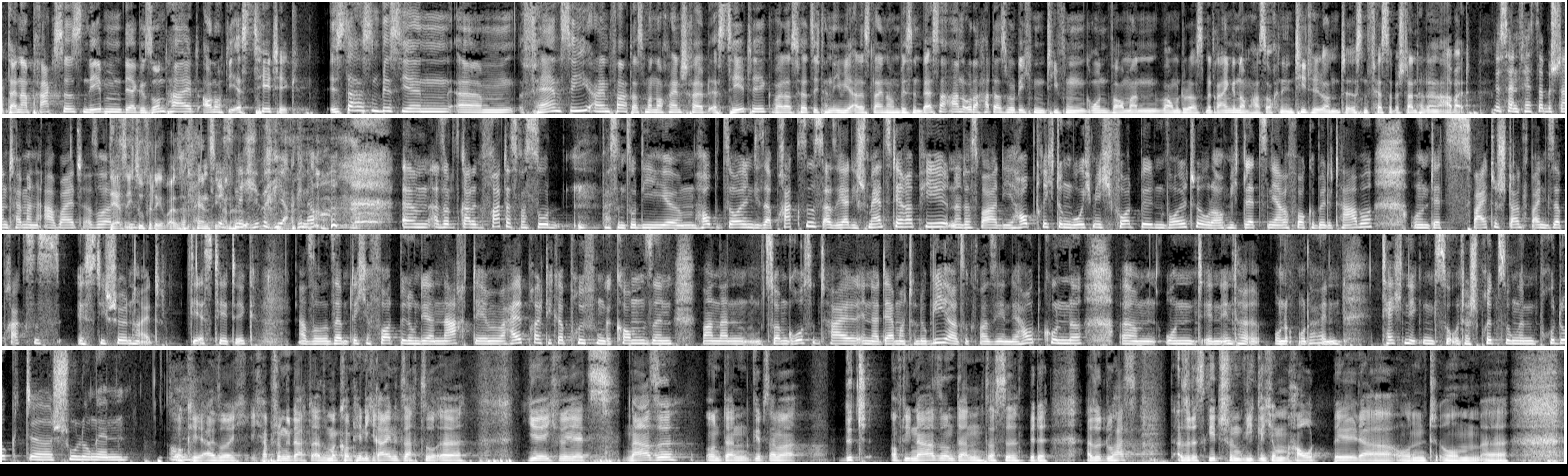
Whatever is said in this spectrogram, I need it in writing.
deiner Praxis neben der Gesundheit auch noch die Ästhetik. Ist das ein bisschen ähm, fancy einfach, dass man noch reinschreibt Ästhetik, weil das hört sich dann irgendwie alles gleich noch ein bisschen besser an? Oder hat das wirklich einen tiefen Grund, warum man, warum du das mit reingenommen hast, auch in den Titel und ist ein fester Bestandteil deiner Arbeit? Ist ein fester Bestandteil meiner Arbeit. Also Der sich zufälligerweise fancy ist anhört. nicht, ja genau. ähm, also du hast gerade gefragt, hast, was so, was sind so die ähm, Hauptsäulen dieser Praxis? Also ja, die Schmerztherapie, ne, das war die Hauptrichtung, wo ich mich fortbilden wollte oder auch mich die letzten Jahre fortgebildet habe. Und der zweite Standbein dieser Praxis ist die Schönheit. Die Ästhetik. Also sämtliche Fortbildungen, die dann nach der Heilpraktikerprüfung gekommen sind, waren dann zu einem großen Teil in der Dermatologie, also quasi in der Hautkunde ähm, und in Inter oder in Techniken zur Unterspritzungen, Produkte, Schulungen. Okay, also ich, ich habe schon gedacht, also man kommt hier nicht rein und sagt so, äh, hier, ich will jetzt Nase und dann gibt's einmal ditsch auf die Nase und dann sagst du, bitte. Also du hast, also das geht schon wirklich um Hautbilder und um, äh,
